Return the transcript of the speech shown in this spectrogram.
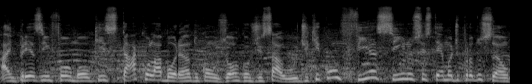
A empresa informou que está colaborando com os órgãos de saúde que confia sim no sistema de produção.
